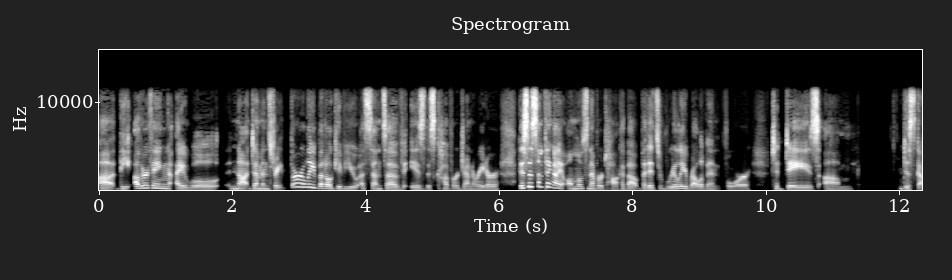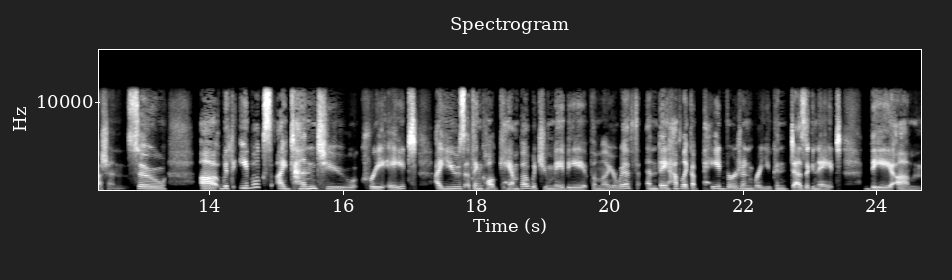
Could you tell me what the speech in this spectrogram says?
Uh, the other thing I will not demonstrate thoroughly, but I'll give you a sense of is this cover generator. This is something I almost never talk about, but it's really relevant for today's um, discussion. So uh, with ebooks, I tend to create, I use a thing called Canva, which you may be familiar with, and they have like a paid version where you can designate the um,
